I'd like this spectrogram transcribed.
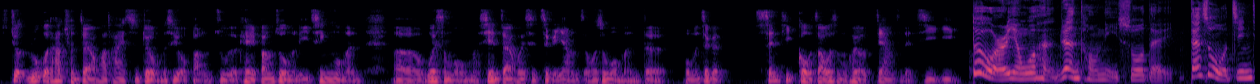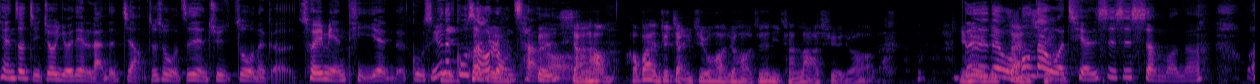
就如果它存在的话，它还是对我们是有帮助的，可以帮助我们理清我们呃为什么我们现在会是这个样子，或是我们的我们这个身体构造为什么会有这样子的记忆。对我而言，我很认同你说的，但是我今天这集就有点懒得讲，就是我之前去做那个催眠体验的故事，因为那故事好冗长分哦。享好，好，不然你就讲一句话就好，就是你穿蜡靴就好了。对对对，我梦到我前世是什么呢？我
